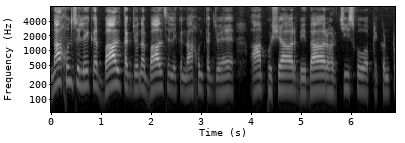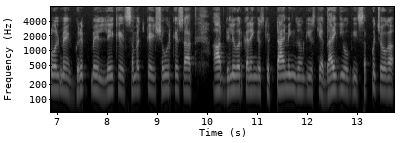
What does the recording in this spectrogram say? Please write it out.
नाखून से लेकर बाल तक जो ना, बाल से लेकर नाखून तक जो है, आप होशियार, बेदार, हर चीज़ को अपने कंट्रोल में ग्रिप में लेके, समझ के शूर के साथ आप डिलीवर करेंगे, उसकी टाइमिंग्स होगी, उसकी अदायगी होगी, सब कुछ होगा।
